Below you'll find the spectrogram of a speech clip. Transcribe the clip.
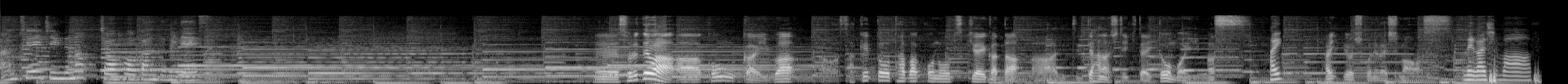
アンチエイジングの情報番組ですえーそれでは今回は酒とタバコの付き合い方について話していきたいと思います。はい。はい、よろしくお願いします。お願いします。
